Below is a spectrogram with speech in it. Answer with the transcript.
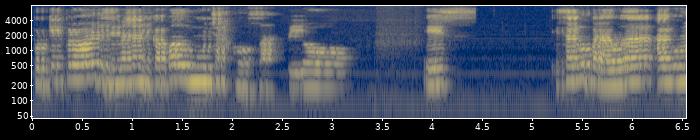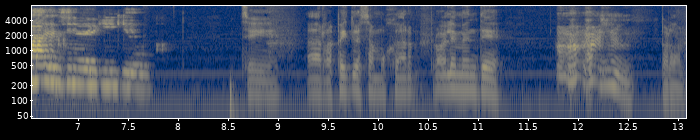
porque es probable que se me hayan escapado muchas cosas, pero es, es algo para abordar algo más del cine de Kinky Duke. Sí, ah, respecto a esa mujer, probablemente. perdón.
